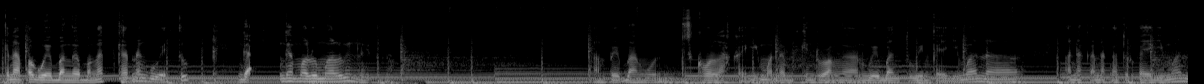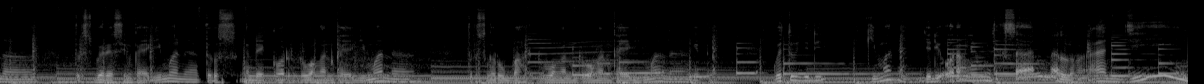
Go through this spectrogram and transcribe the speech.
Kenapa gue bangga banget? Karena gue tuh nggak nggak malu-maluin gitu sampai bangun sekolah kayak gimana bikin ruangan gue bantuin kayak gimana anak-anak ngatur kayak gimana terus beresin kayak gimana terus ngedekor ruangan kayak gimana terus ngerubah ruangan-ruangan kayak gimana gitu. Gue tuh jadi gimana jadi orang yang bijaksana loh anjing.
